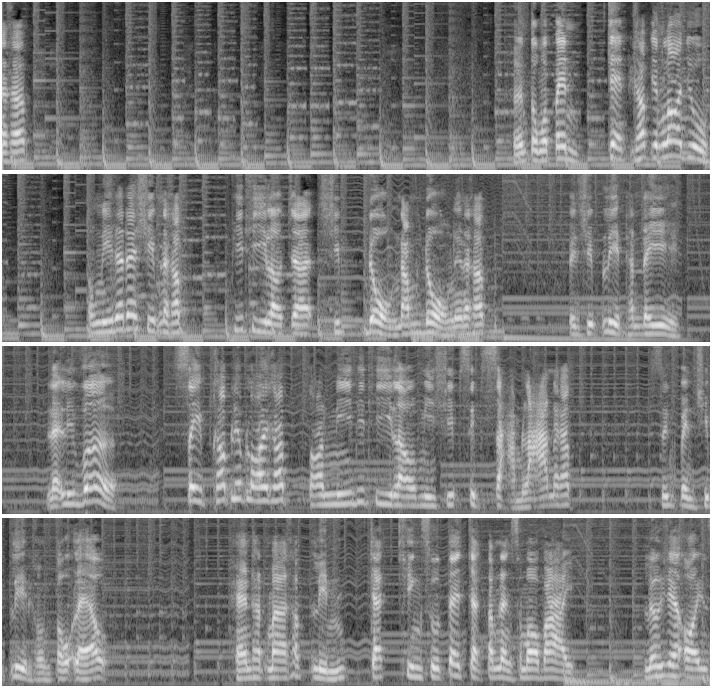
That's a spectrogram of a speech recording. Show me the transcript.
นะครับเทิร์นตรงมาเป็น 7 ครับยังรอดอยู่ ตรงนี้ถ้าได้ชิปนะครับ พิธีเราจะชิปโด่งนำโด่งเลยนะครับ เป็นชิปลีดทันทีและริเวอร์10 ครับเรียบร้อยครับ ตอนนี้พิธีเรามีชิป 13 ล้านนะครับ ซึ่งเป็นชิปลีดของโต๊ะแล้ว แฮนด์ถัดมาครับหลินแจ็คคิงซูเต้จากตำแหน่ง small buy เลือกที่จะออิน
